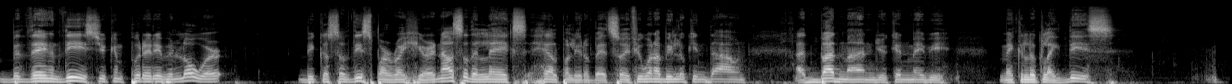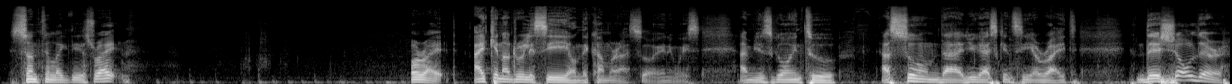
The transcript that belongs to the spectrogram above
but then this you can put it even lower because of this part right here. And also the legs help a little bit. So if you want to be looking down at Batman, you can maybe make it look like this. Something like this, right? All right. I cannot really see on the camera. So anyways, I'm just going to assume that you guys can see it right. The shoulder,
